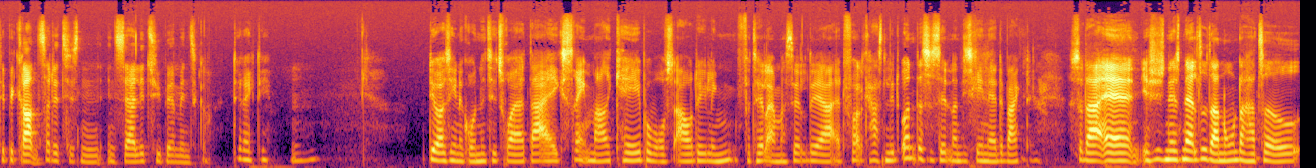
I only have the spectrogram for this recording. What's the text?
det begrænser det til sådan en særlig type af mennesker. Det er rigtigt. Mm-hmm. Det er også en af grundene til, tror jeg, at der er ekstremt meget kage på vores afdeling, fortæller jeg mig selv, det er, at folk har sådan lidt ondt af sig selv, når de skal i nattevagt. Så der er, jeg synes næsten altid, der er nogen, der har taget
